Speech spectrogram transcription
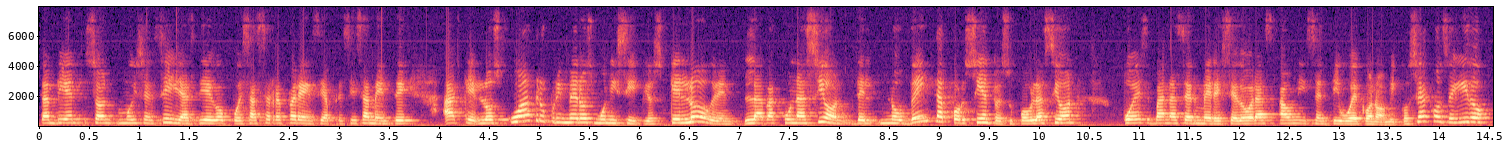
también son muy sencillas, Diego, pues hace referencia precisamente a que los cuatro primeros municipios que logren la vacunación del 90% de su población, pues van a ser merecedoras a un incentivo económico. Se ha conseguido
